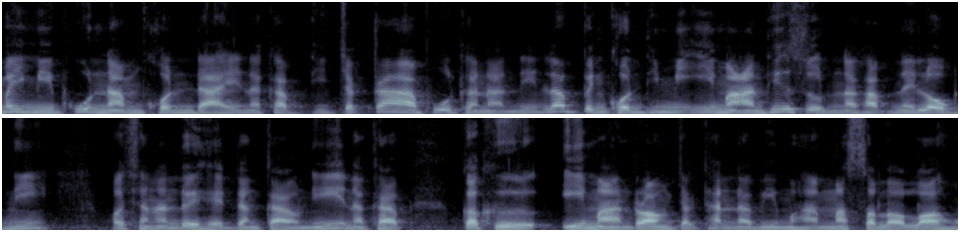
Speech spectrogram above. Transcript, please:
ไม่มีผู้นำคนใดนะครับ ที่จะกล้าพูดขนาดนี้ แล้วเป็นคนที่มีอีมานที่สุดนะครับในโลกนี้ เพราะฉะนั้นโดยเหตุดังกล่าวนี้นะครับ ก็คืออีมานรองจากท่านนบีมุฮัมมัดสลลัลลอฮุ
